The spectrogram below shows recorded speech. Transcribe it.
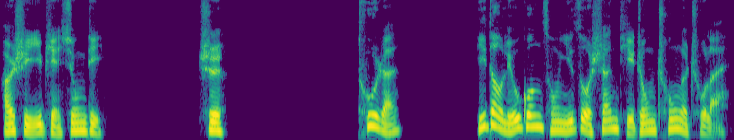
而是一片凶地。吃。突然，一道流光从一座山体中冲了出来，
